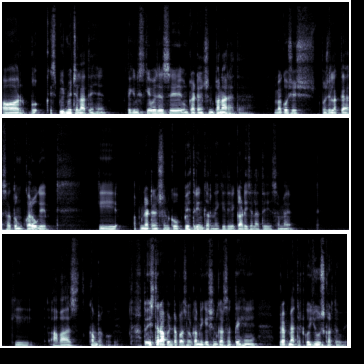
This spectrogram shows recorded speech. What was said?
और वो स्पीड में चलाते हैं, लेकिन इसकी वजह से उनका टेंशन बना रहता है। मैं कोशिश, मुझे लगता है ऐसा तुम करोगे कि अपने टेंशन को बेहतरीन करने के लिए गाड़ी चलाते समय की आवाज़ कम रखोगे। तो इस तरह आप इंटरपर्सनल कम्युनिकेशन कर सकते हैं प्रेप मेथड को यूज़ करते हुए।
